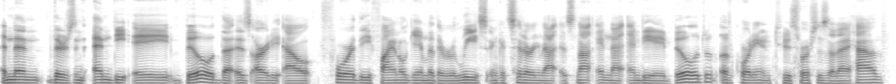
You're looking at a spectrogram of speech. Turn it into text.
And then there's an NDA build that is already out for the final game of the release. And considering that it's not in that NDA build, according to sources that I have,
